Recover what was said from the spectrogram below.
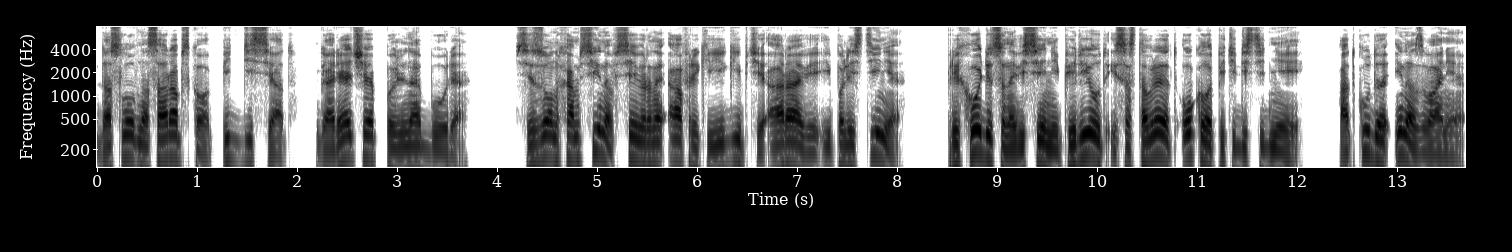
Дословно с арабского 50. Горячая пыльная буря. Сезон хамсинов в Северной Африке, Египте, Аравии и Палестине приходится на весенний период и составляет около 50 дней. Откуда и название.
